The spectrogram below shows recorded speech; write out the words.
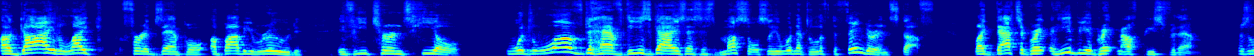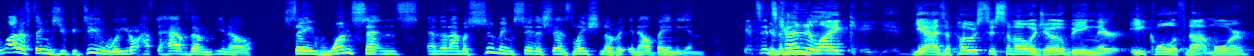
a guy like, for example, a Bobby Roode, if he turns heel, would love to have these guys as his muscle, so he wouldn't have to lift a finger and stuff. Like that's a great, and he'd be a great mouthpiece for them. There's a lot of things you could do where you don't have to have them, you know, say one sentence and then I'm assuming say the translation of it in Albanian. It's You it's know kind of mean? like yeah, as opposed to Samoa Joe being their equal, if not more.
